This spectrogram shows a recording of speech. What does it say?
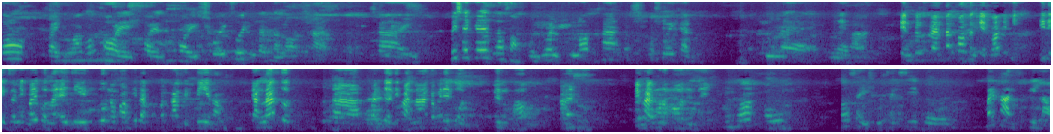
ก็ไปถึงว่าก็คอยคอยคอยช่วยช่วยดูกันตลอดค่ะ ใช่ ไม่ใช่แค่เราสองคนด้วยคือรอบข้างก็ก็ช่วยกัน ดูแลดูแลเราเห็นแฟนๆตั้งข้อสังเกตว่าพี่พี่หนิงจะไม่ค่อยกดไลค์ไอจีรูปในความที่แบบค่อนข้างเซ็กซี่ค่ะ อย่างล่าสุดอ่าวันเกิดที่ผ่านมาก็ไม่ได้กดเป็นเพราะอะไรไม่ผ่านมรอหรือไงเพราะเขาเขาใส่ชุดเซ็กซี่เกินไม่ผ่านสกินเรา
